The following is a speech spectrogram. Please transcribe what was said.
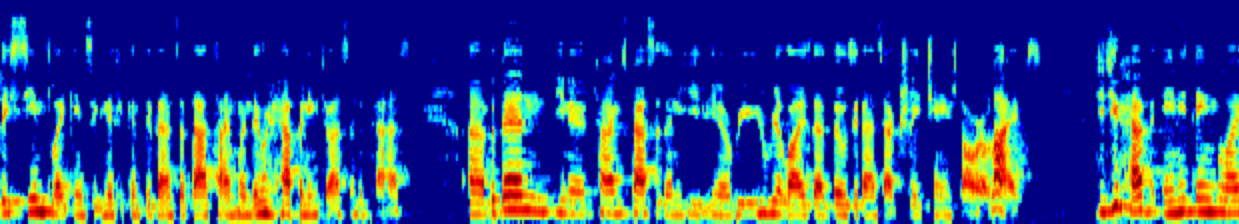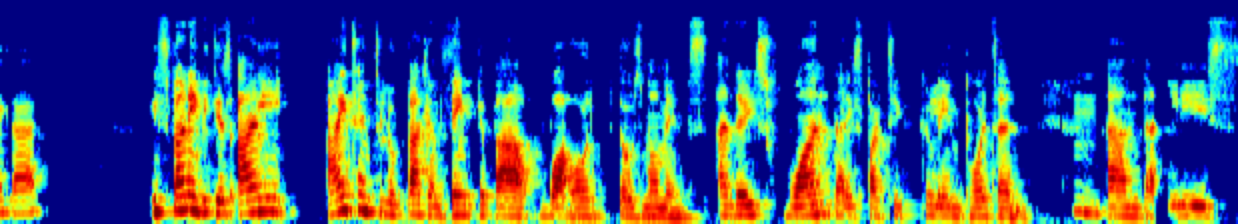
they seemed like insignificant events at that time when they were happening to us in the past. Uh, but then, you know, times passes, and you, you know, re- you realize that those events actually changed our lives. Did you have anything like that? It's funny because I I tend to look back and think about what are those moments, and there is one that is particularly important, hmm. and that it is,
